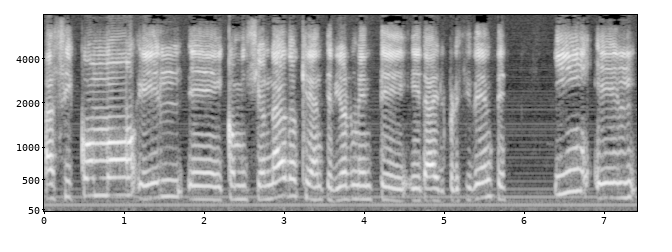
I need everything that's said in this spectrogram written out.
así como el eh, comisionado que anteriormente era el presidente. Y el,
